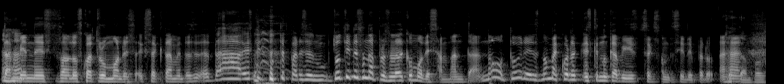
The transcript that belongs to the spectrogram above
También es- son los cuatro humores, exactamente. Ah, es que tú te pareces. Tú tienes una personalidad como de Samantha. No, tú eres. No me acuerdo. Es que nunca vi Sex and the City, pero. Yo Ajá. tampoco.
